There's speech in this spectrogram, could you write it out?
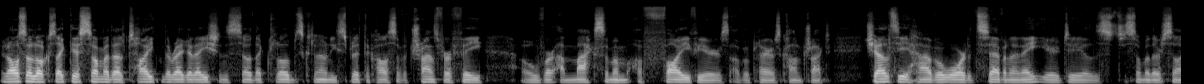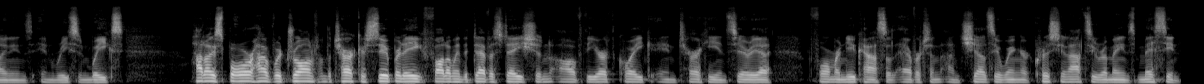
It also looks like this summer they'll tighten the regulations so that clubs can only split the cost of a transfer fee over a maximum of five years of a player's contract. Chelsea have awarded seven and eight year deals to some of their signings in recent weeks. Hatayspor have withdrawn from the Turkish Super League following the devastation of the earthquake in Turkey and Syria. Former Newcastle, Everton, and Chelsea winger Christian Atsu remains missing,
